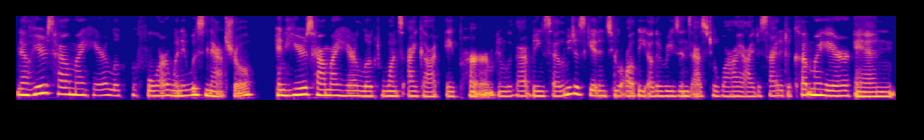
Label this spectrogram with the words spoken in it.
Now here's how my hair looked before when it was natural. And here's how my hair looked once I got a perm. And with that being said, let me just get into all the other reasons as to why I decided to cut my hair and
